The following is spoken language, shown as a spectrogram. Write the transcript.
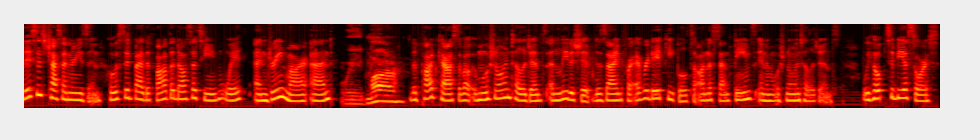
This is Chat and Reason, hosted by the father daughter team with Andreen Mar and Wade Mar, the podcast about emotional intelligence and leadership designed for everyday people to understand themes in emotional intelligence. We hope to be a source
